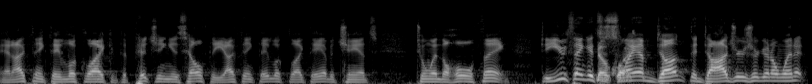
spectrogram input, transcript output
and I think they look like if the pitching is healthy, I think they look like they have a chance to win the whole thing. Do you think it's no a question. slam dunk the Dodgers are going to win it?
